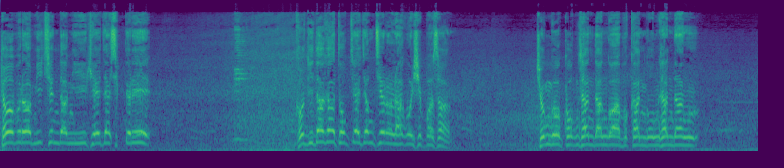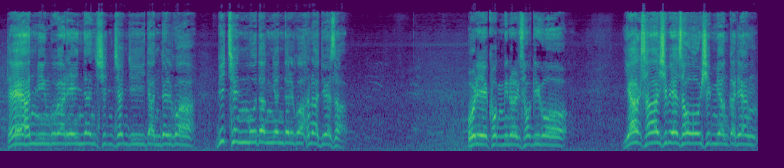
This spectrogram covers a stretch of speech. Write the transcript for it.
더불어 미친당 이 개자식들이 거기다가 독재 정치를 하고 싶어서 중국 공산당과 북한 공산당 대한민국 안에 있는 신천지 이단들과 미친 무당년들과 하나 되어서 우리 국민을 속이고 약 40에서 50명가량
